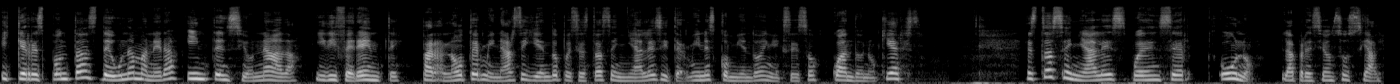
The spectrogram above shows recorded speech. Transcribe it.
y que respondas de una manera intencionada y diferente para no terminar siguiendo pues estas señales y termines comiendo en exceso cuando no quieres. Estas señales pueden ser uno, La presión social.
